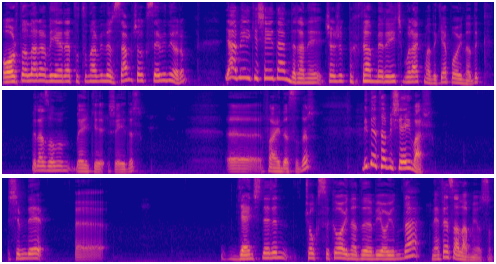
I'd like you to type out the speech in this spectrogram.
Ortalara bir yere tutunabilirsem çok seviniyorum. Ya belki şeydendir hani çocukluktan beri hiç bırakmadık hep oynadık. Biraz onun belki şeydir. e, faydasıdır. Bir de tabii şey var. Şimdi e, gençlerin çok sıkı oynadığı bir oyunda nefes alamıyorsun.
